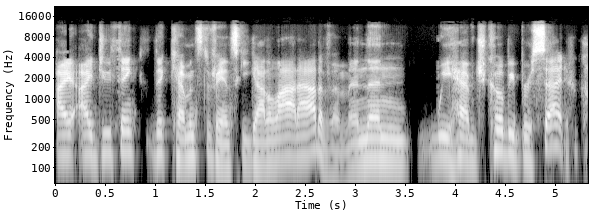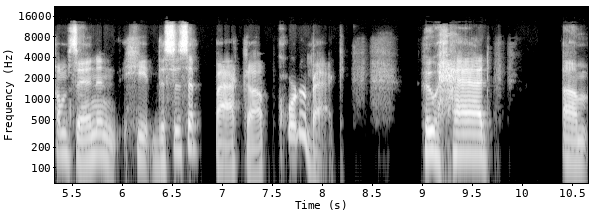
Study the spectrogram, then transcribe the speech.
I I do think that Kevin Stefanski got a lot out of him, and then we have Jacoby Brissett who comes in and he this is a backup quarterback who had um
